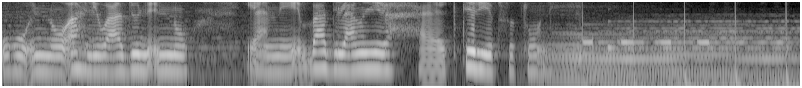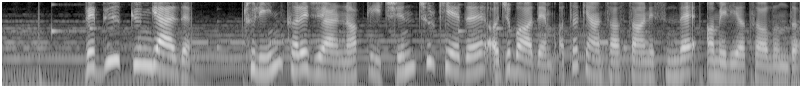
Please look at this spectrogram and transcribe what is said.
وإنه أهلي وعدوني إنه يعني بعد العملية راح آه، كتير يبسطوني Ve büyük gün geldi. Tülin karaciğer nakli için Türkiye'de Acıbadem Atakent Hastanesi'nde ameliyata alındı.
